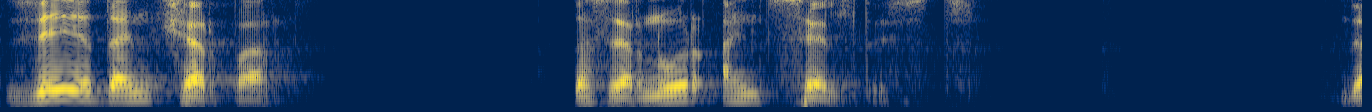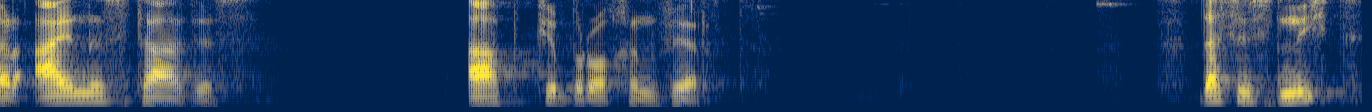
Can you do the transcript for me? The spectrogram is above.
sehe dein Körper, dass er nur ein Zelt ist der eines Tages abgebrochen wird. Das ist nicht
